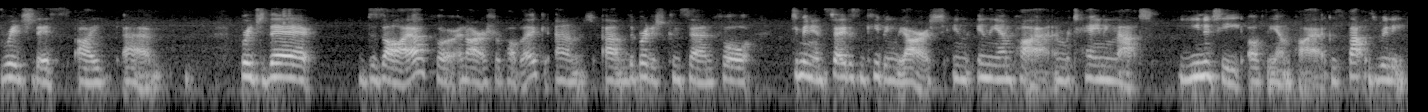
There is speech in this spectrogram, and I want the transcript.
bridge this, I um, bridge their desire for an Irish Republic and um, the British concern for Dominion status and keeping the Irish in, in the empire and retaining that unity of the empire because that was really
